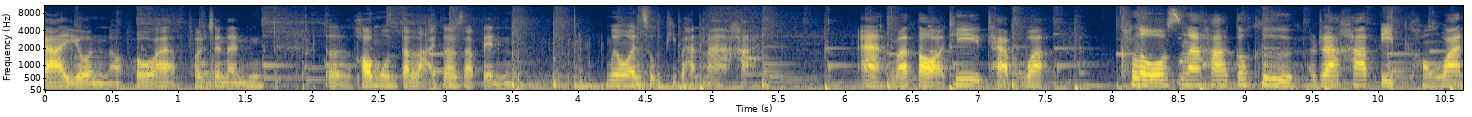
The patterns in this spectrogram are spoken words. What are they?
กายนเนาะเพราะว่าเพราะฉะนั้นข้อมูลตลาดก็จะเป็นเมื่อวันศุกร์ที่ผ่านมาค่ะอะ มาต่อที่แท็บว่า close นะคะก็คือราคาปิดของวัน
